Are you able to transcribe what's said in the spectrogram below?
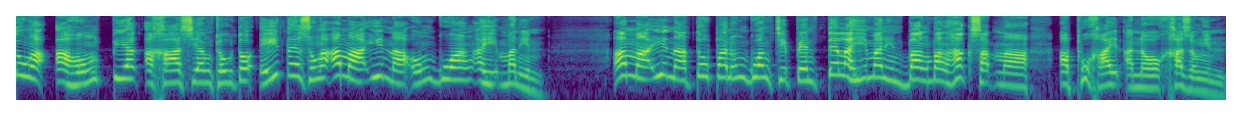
tunga ahong piak akha siang tho to eite sunga ama i na ong guang a hi manin. Ama i na to pan ong guang chi pen tela hi manin bang bang hak sat na aphu khai ano khazongin.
